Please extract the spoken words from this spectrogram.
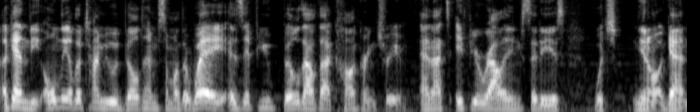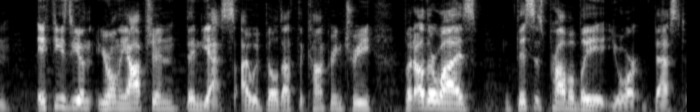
Again the only other time you would build him some other way is if you build out that conquering tree. And that's if you're rallying cities which you know again if he's your only option then yes I would build out the conquering tree. But otherwise this is probably your best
